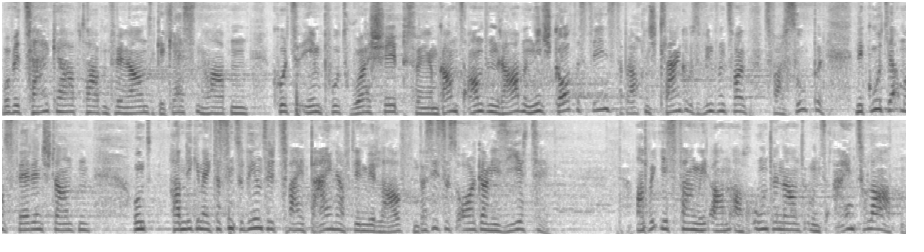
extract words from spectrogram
wo wir Zeit gehabt haben füreinander, gegessen haben, kurzer Input, Worship, so in einem ganz anderen Rahmen, nicht Gottesdienst, aber auch nicht Kleingruppe, so 25, es war super, eine gute Atmosphäre entstanden. Und haben wir gemerkt, das sind so wie unsere zwei Beine, auf denen wir laufen, das ist das Organisierte. Aber jetzt fangen wir an, auch untereinander uns einzuladen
